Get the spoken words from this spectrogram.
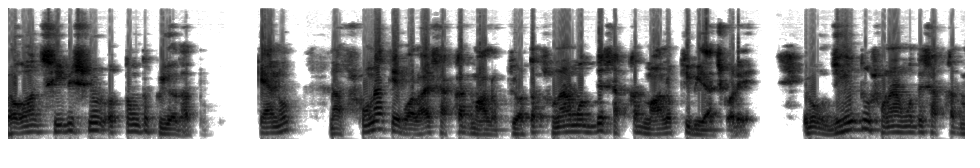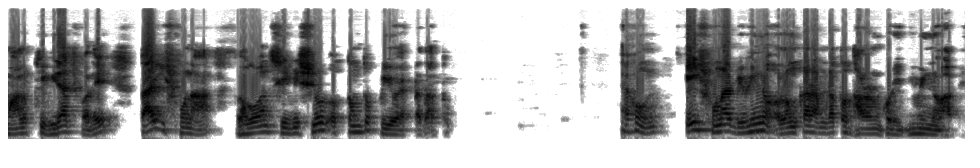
ভগবান শ্রী বিষ্ণুর অত্যন্ত প্রিয় ধাতু। কেন? না, সোনাকে বলা হয় সাক্ষাৎ মা লক্ষ্মী অর্থাৎ সোনার মধ্যে সাক্ষাৎ মা লক্ষ্মী বিরাজ করে। এবং যেহেতু সোনার মধ্যে সাক্ষাৎ মা লক্ষ্মী বিরাজ করে, তাই সোনা ভগবান শ্রী বিষ্ণুর অত্যন্ত প্রিয় একটা ধাতু। এখন, এই সোনার বিভিন্ন অলংকার আমরা তো ধারণ করি বিভিন্নভাবে।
